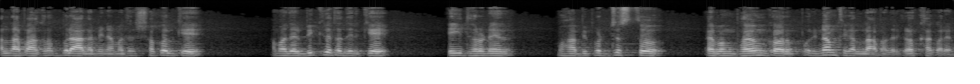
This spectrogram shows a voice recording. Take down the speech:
আল্লাহ পাক রব্বুল আলমিন আমাদের সকলকে, আমাদের বিক্রেতাদেরকে এই ধরনের মহাবিপর্যস্ত এবং ভয়ঙ্কর পরিণাম থেকে আল্লাহ আমাদেরকে রক্ষা করেন।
